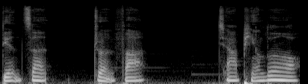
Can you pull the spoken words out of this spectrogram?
点赞、转发、加评论哦。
